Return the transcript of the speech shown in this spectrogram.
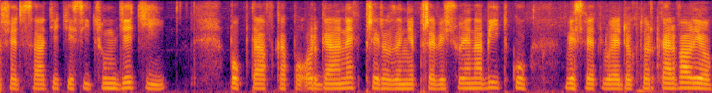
65 tisícům dětí. Poptávka po orgánech přirozeně převyšuje nabídku, vysvětluje doktor Carvalho,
